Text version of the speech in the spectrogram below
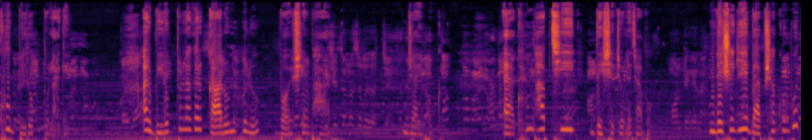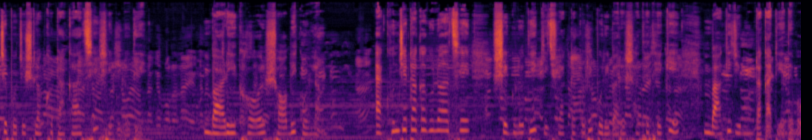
খুব বিরক্ত লাগে। আর বিরক্ত লাগার কারণ হলো বয়সের ভার। যাই হোক, এখন ভাবছি দেশে চলে যাব। দেশে গিয়ে ব্যবসা করব যে পঁচিশ লক্ষ টাকা আছে সেগুলো দিয়ে। বাড়ি ঘর সবই করলাম। এখন যে টাকাগুলো আছে সেগুলো দিয়ে কিছু একটা করে পরিবারের সাথে থেকে বাকি জীবনটা কাটিয়ে দেব।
